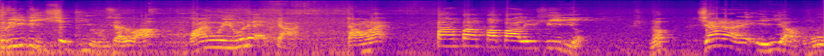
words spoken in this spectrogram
3D shape ကြီးကိုဆရာတို့ကဝိုင်းဝင်ရုံးနဲ့အပြာဒေါင်လိုက်ပါပါပါပါလေးလှီးပြီးတော့နော်ရရတဲ့ area ကို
